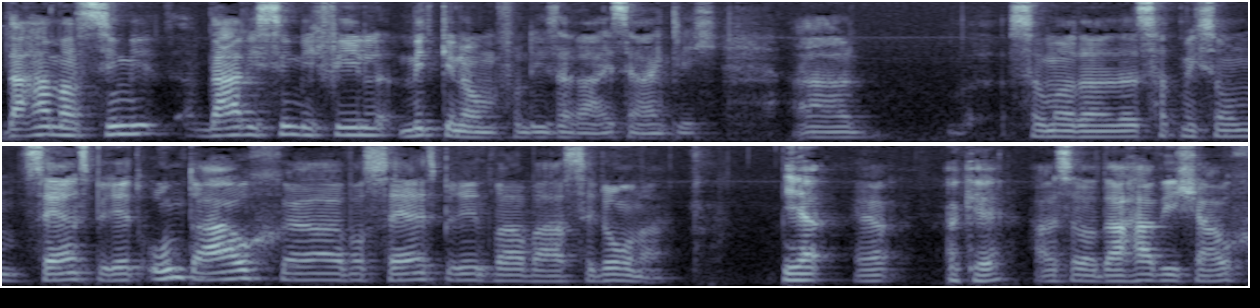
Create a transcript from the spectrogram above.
da, haben wir ziemlich, da habe ich ziemlich viel mitgenommen von dieser Reise eigentlich. Sagen wir, das hat mich so sehr inspiriert. Und auch, äh, was sehr inspirierend war, war Sedona. Ja. ja. Okay. Also da habe ich auch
